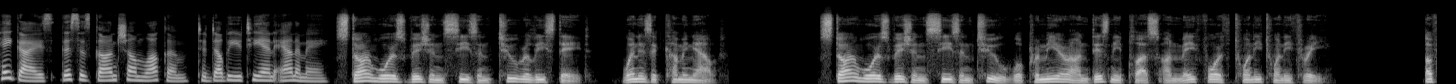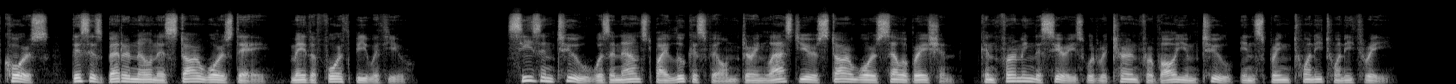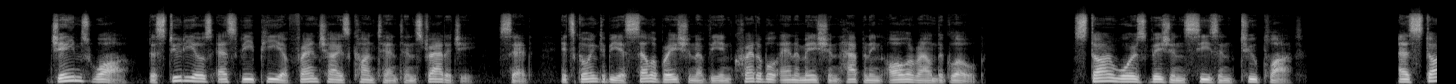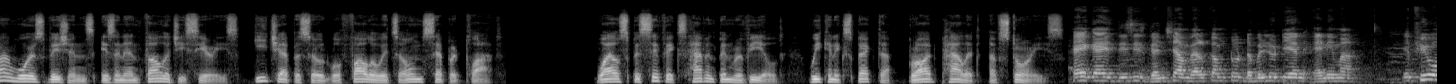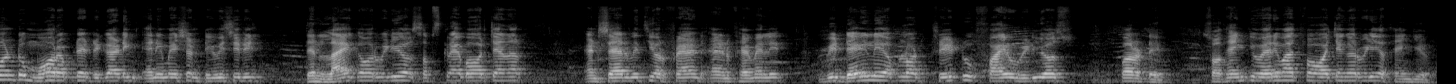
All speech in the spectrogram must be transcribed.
Hey guys, this is Gansham. Welcome to WTN Anime. Star Wars Vision Season 2 release date. When is it coming out? Star Wars Vision Season 2 will premiere on Disney Plus on May 4, 2023. Of course, this is better known as Star Wars Day, May the 4th be with you. Season 2 was announced by Lucasfilm during last year's Star Wars celebration, confirming the series would return for Volume 2 in spring 2023. James Waugh, the studio's SVP of franchise content and strategy, said, It's going to be a celebration of the incredible animation happening all around the globe. Star Wars Visions Season 2 Plot As Star Wars Visions is an anthology series, each episode will follow its own separate plot. While specifics haven't been revealed, we can expect a broad palette of stories. Hey guys, this is Gansham. Welcome to WTN Anime. If you want to more update regarding animation TV series, then like our video, subscribe our channel and share with your friend and family. We daily upload 3 to 5 videos per day. So thank you very much for watching our video. Thank you.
